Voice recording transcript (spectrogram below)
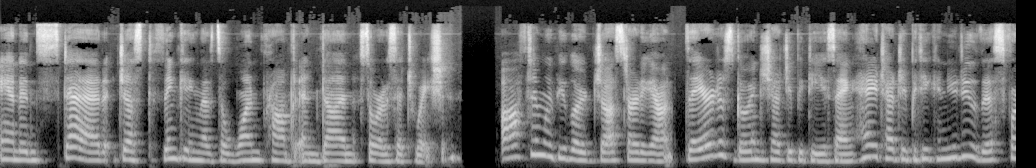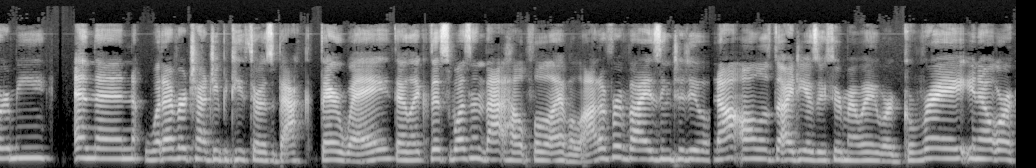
and instead just thinking that it's a one prompt and done sort of situation often when people are just starting out, they are just going to ChatGPT saying, Hey, ChatGPT, can you do this for me? And then whatever ChatGPT throws back their way, they're like, this wasn't that helpful. I have a lot of revising to do. Not all of the ideas you threw my way were great, you know, or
